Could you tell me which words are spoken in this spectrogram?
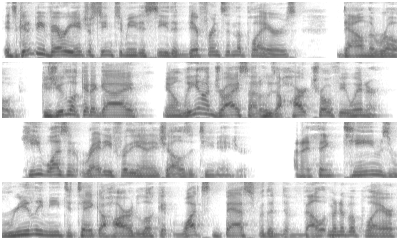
it's going to be very interesting to me to see the difference in the players down the road. Because you look at a guy, you know, Leon Draisaitl, who's a Hart Trophy winner, he wasn't ready for the NHL as a teenager. And I think teams really need to take a hard look at what's best for the development of a player.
